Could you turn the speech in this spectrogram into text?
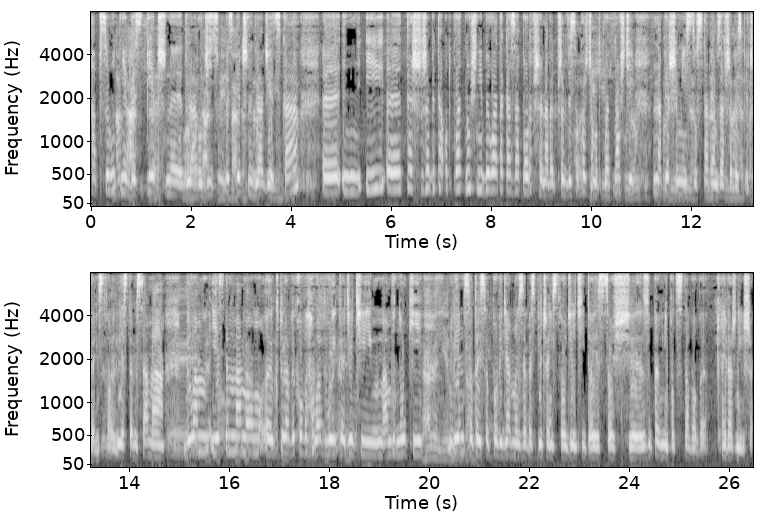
absolutnie bezpieczny dla rodziców, bezpieczny dla dziecka. e, i e, też, żeby ta odpłatność nie była taka zaporzawsze, nawet przed wysokością odpłatności na pierwszym miejscu stawiam zawsze bezpieczeństwo. Jestem sama, byłam, jestem mamą, która wychowała dwójkę dzieci, mam wnuki, więc co to jest odpowiedzialność za bezpieczeństwo dzieci, to jest coś e, zupełnie podstawowe, najważniejsze.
